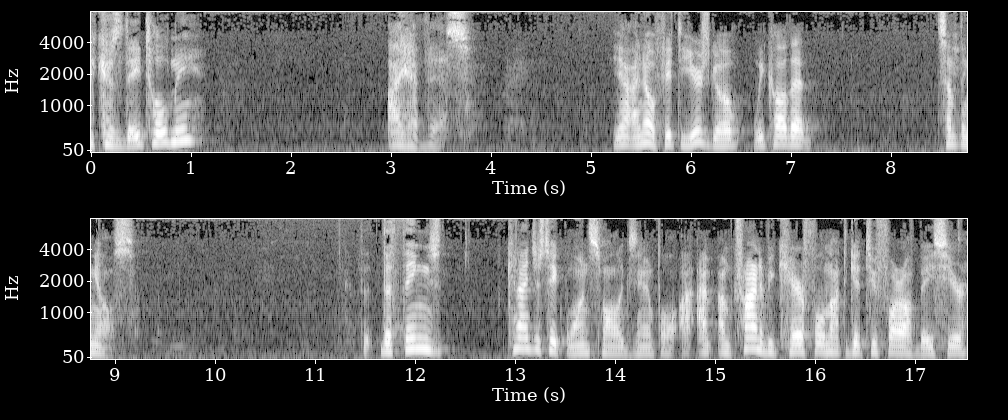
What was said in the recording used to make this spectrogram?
Because they told me I have this. Yeah, I know. 50 years ago, we call that something else. The, the things, can I just take one small example? I, I'm, I'm trying to be careful not to get too far off base here.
